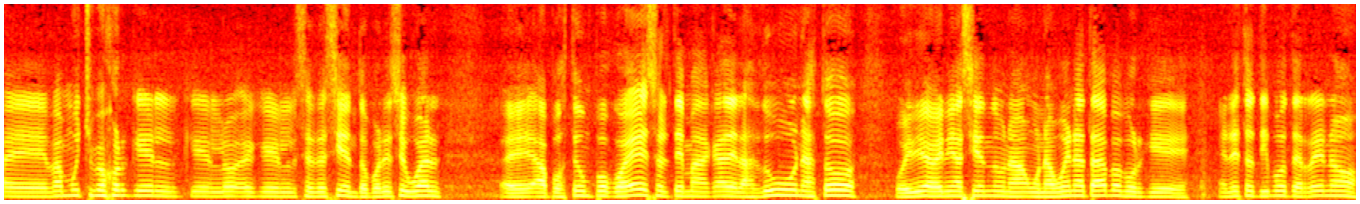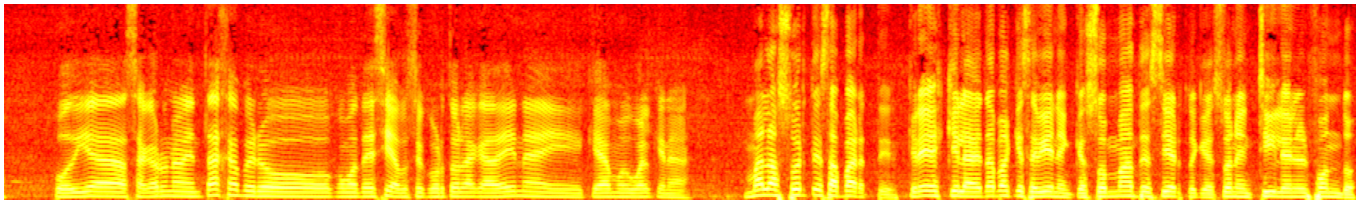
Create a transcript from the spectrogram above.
eh, va mucho mejor que el, que el, que el 700. Por eso igual eh, aposté un poco a eso, el tema acá de las dunas, todo. Hoy día venía haciendo una, buena etapa porque en estos tipos de terrenos podía sacar una ventaja, pero como te decía, pues se cortó la cadena y quedamos igual que nada. Mala suerte esa parte. ¿Crees que las etapas que se vienen, que son más desiertos, que son en Chile en el fondo,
